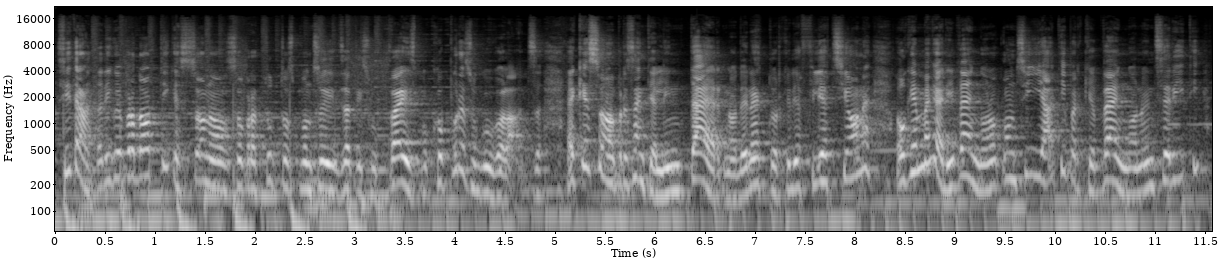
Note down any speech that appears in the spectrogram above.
Si tratta di quei prodotti che sono soprattutto sponsorizzati su Facebook oppure su Google Ads e che sono presenti all'interno dei network di affiliazione o che magari vengono consigliati perché vengono inseriti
